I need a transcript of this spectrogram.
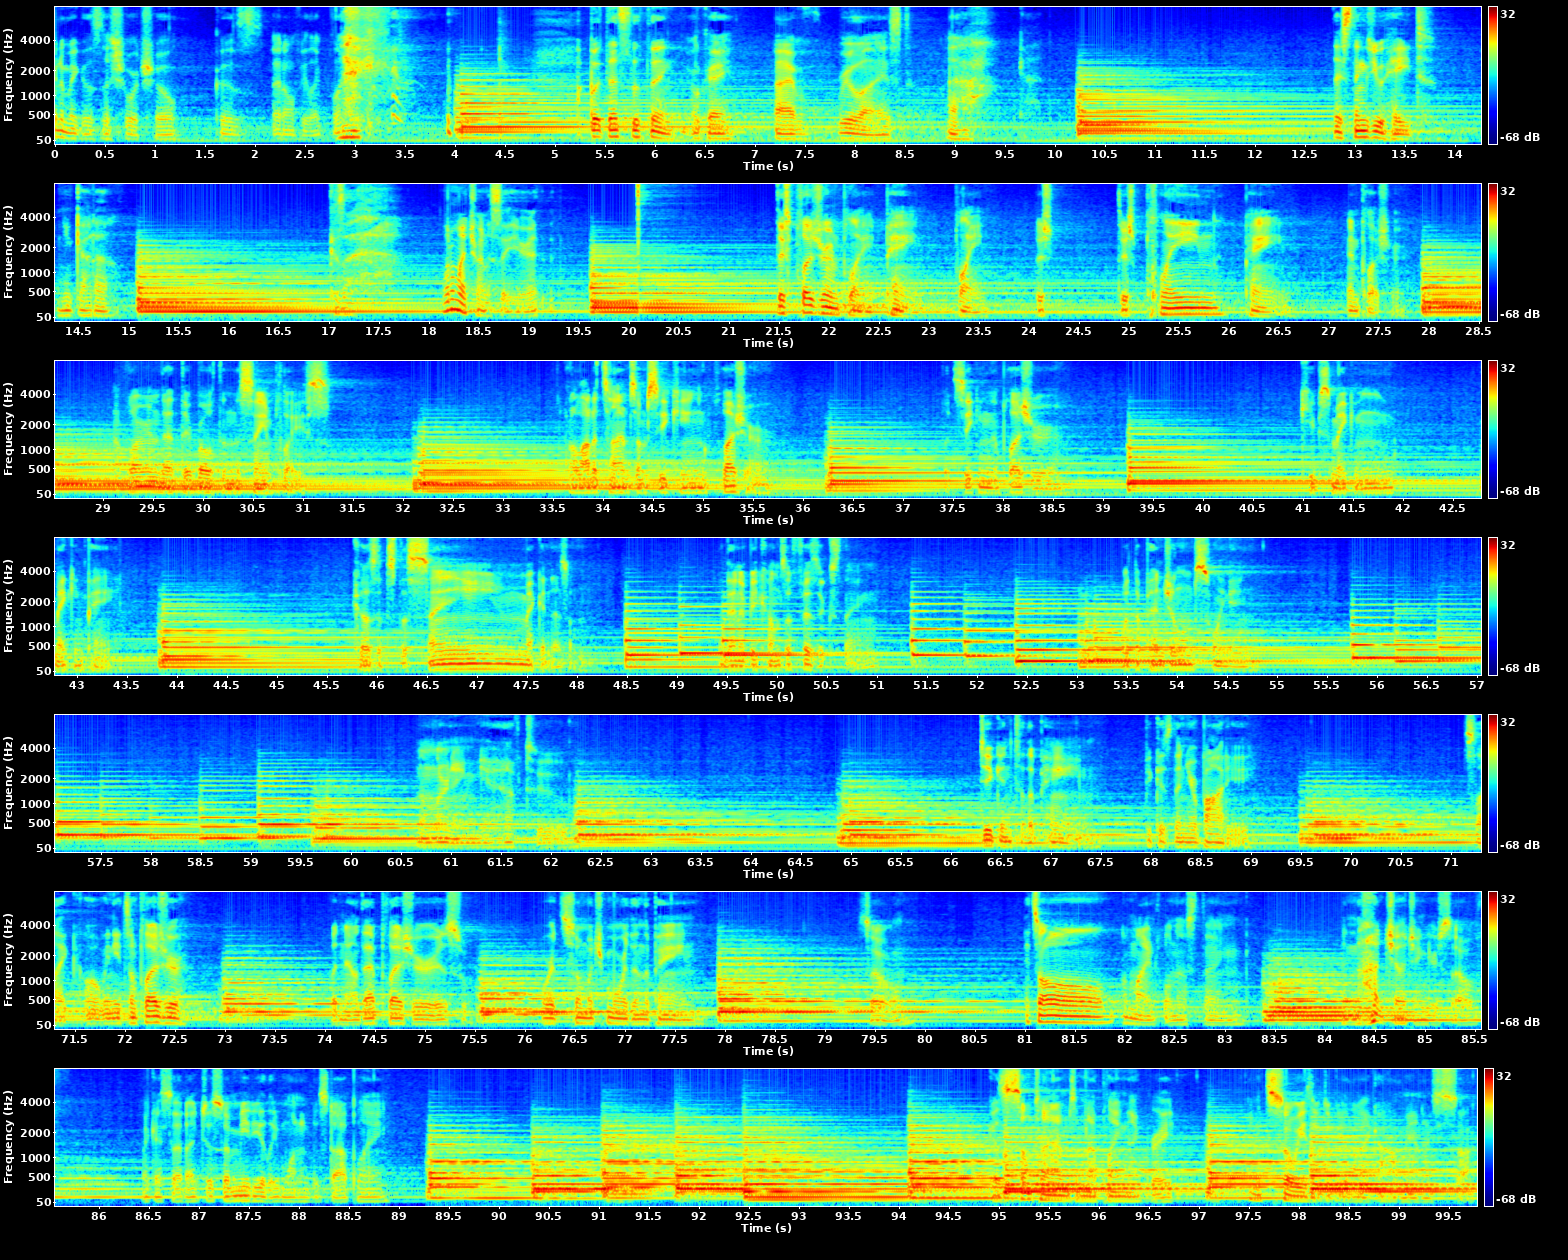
gonna make this a short show because I don't feel like playing. but that's the thing, okay? I've realized. Ah, God. There's things you hate, and you gotta. Because, uh, what am I trying to say here? There's pleasure in plain, pain, plain. There's, there's plain pain and pleasure. I've that they're both in the same place. A lot of times I'm seeking pleasure, but seeking the pleasure keeps making making pain because it's the same mechanism. Then it becomes a physics thing with the pendulum swinging. Dig into the pain because then your body it's like, oh, we need some pleasure. But now that pleasure is worth so much more than the pain. So it's all a mindfulness thing and not judging yourself. Like I said, I just immediately wanted to stop playing. So easy to be like, oh man, I suck.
